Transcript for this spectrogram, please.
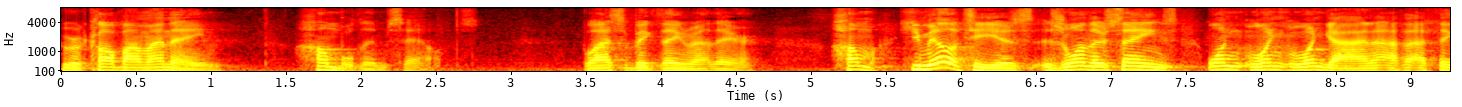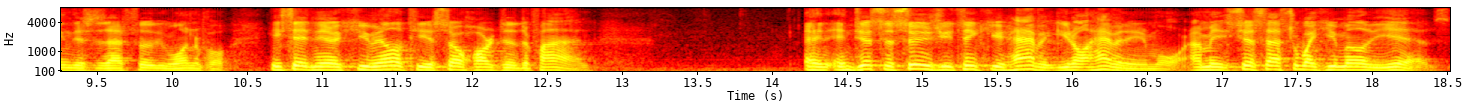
who are called by my name humble themselves. Well, that's a big thing right there. Hum, humility is, is one of those things. One, one, one guy, and I, I think this is absolutely wonderful, he said, You know, humility is so hard to define. And, and just as soon as you think you have it, you don't have it anymore. I mean, it's just that's the way humility is.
